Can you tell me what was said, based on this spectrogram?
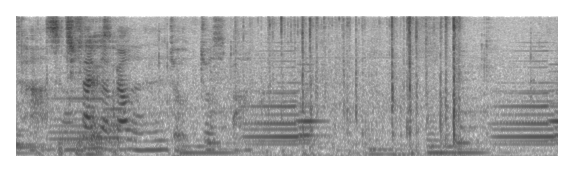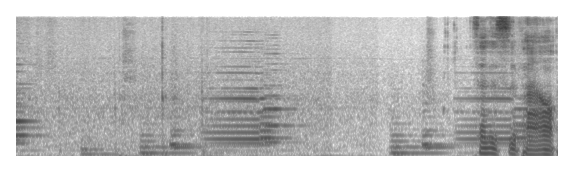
差，然后三个标准是九九十八。三十四趴哦，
